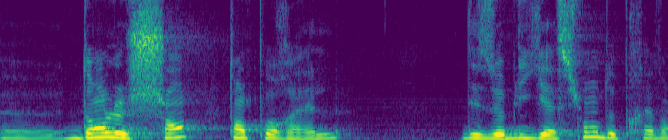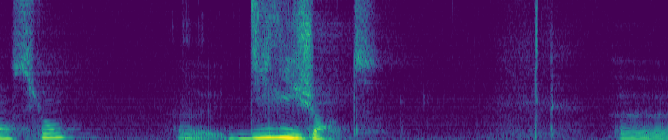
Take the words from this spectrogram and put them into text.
euh, dans le champ temporel des obligations de prévention euh, diligentes. Euh,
